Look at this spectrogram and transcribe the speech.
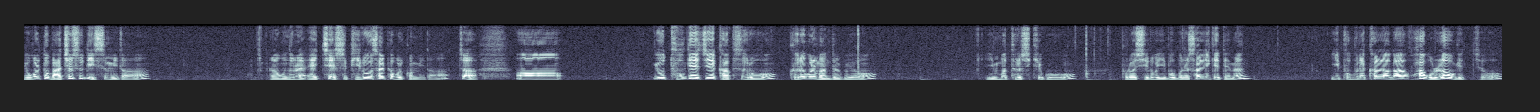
요걸 또 맞출 수도 있습니다. 오늘은 HSB로 살펴볼 겁니다. 자, 어, 요 두 개지의 값으로 그룹을 만들고요. 인버트를 시키고 브러쉬로 이 부분을 살리게 되면 이 부분의 컬러가 확 올라오겠죠.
